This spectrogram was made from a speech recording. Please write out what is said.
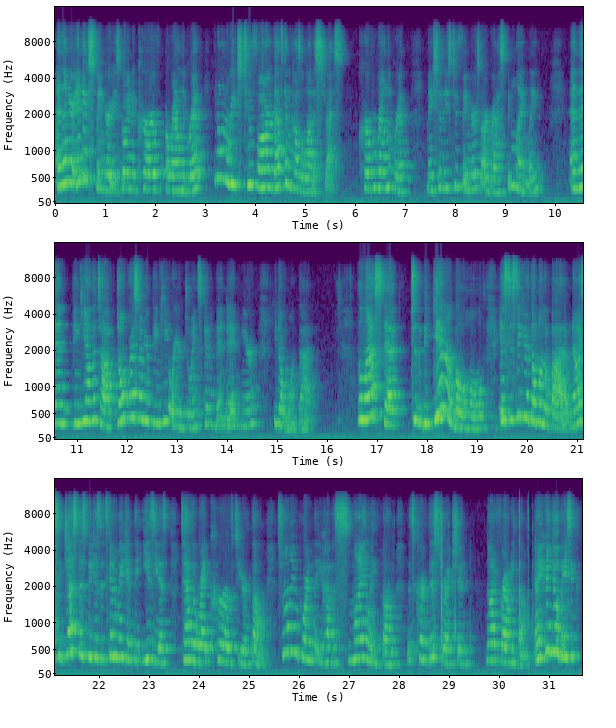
And then your index finger is going to curve around the grip. You don't want to reach too far. That's going to cause a lot of stress. Curve around the grip. Make sure these two fingers are grasping lightly. And then pinky on the top. Don't press on your pinky or your joint's going to bend in here. You don't want that. The last step to the beginner bow hold is to stick your thumb on the bottom. Now I suggest this because it's going to make it the easiest to have the right curve to your thumb. It's really important that you have a smiley thumb that's curved this direction not a frowny thumb. Now you can do a basic,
